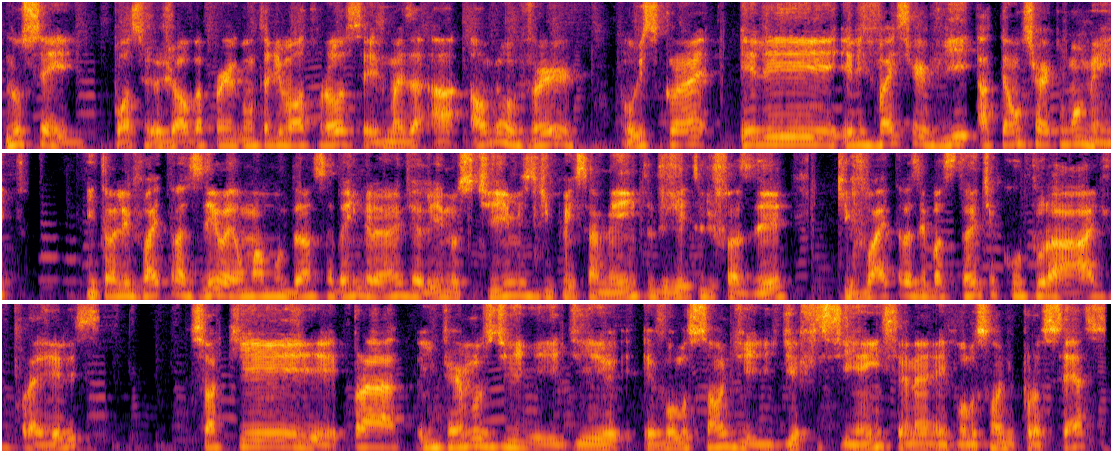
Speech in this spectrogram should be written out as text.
não sei, posso eu jogo a pergunta de volta para vocês, mas a, a, ao meu ver, o Scrum ele, ele vai servir até um certo momento. Então ele vai trazer é, uma mudança bem grande ali nos times de pensamento, de jeito de fazer, que vai trazer bastante a cultura ágil para eles. Só que para em termos de, de evolução de, de eficiência, né, evolução de processo,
